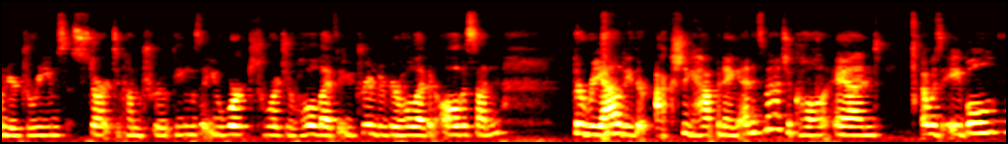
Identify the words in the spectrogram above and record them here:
when your dreams start to come true. Things that you worked towards your whole life, that you dreamed of your whole life, and all of a sudden the reality, they're actually happening and it's magical. And I was able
